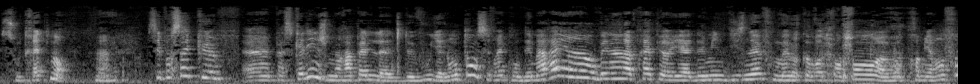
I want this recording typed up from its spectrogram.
sous traitement. Hein. C'est pour ça que, euh, Pascaline, je me rappelle de vous il y a longtemps. C'est vrai qu'on démarrait hein, au Bénin la PrEP il y a 2019 ou même quand votre enfant, euh, votre premier enfant.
